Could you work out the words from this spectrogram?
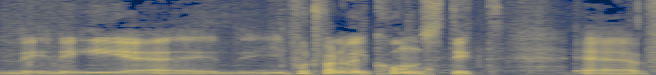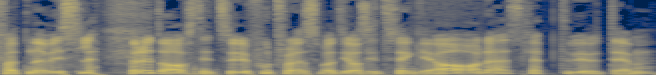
det, det är fortfarande väldigt konstigt. Eh, för att när vi släpper ett avsnitt så är det fortfarande som att jag sitter och tänker, ja, där släppte vi ut den.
